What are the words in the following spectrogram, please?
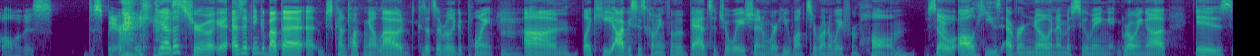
all of this despair. Yeah that's true as i think about that uh, just kind of talking out loud because that's a really good point Mm. um like he obviously is coming from a bad situation where he wants to run away from home so Yeah. all he's ever known i'm assuming growing up is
